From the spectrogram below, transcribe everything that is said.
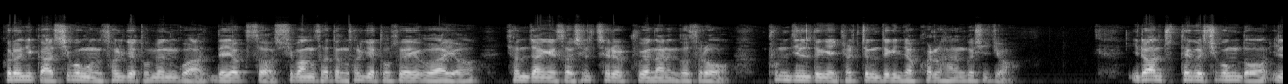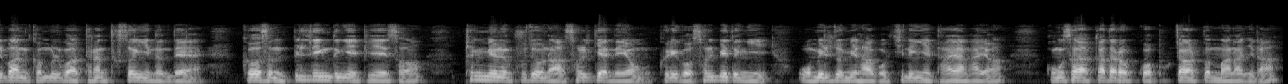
그러니까 시공은 설계 도면과 내역서, 시방서 등 설계 도서에 의하여 현장에서 실체를 구현하는 것으로 품질 등의 결정적인 역할을 하는 것이죠. 이러한 주택의 시공도 일반 건물과 다른 특성이 있는데 그것은 빌딩 등에 비해서 평면의 구조나 설계 내용 그리고 설비 등이 오밀조밀하고 기능이 다양하여 공사가 까다롭고 복잡할 뿐만 아니라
